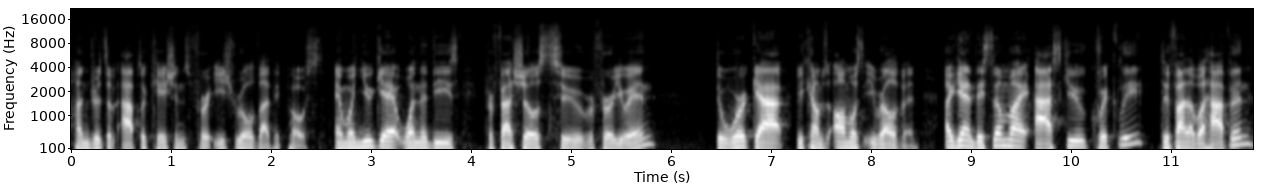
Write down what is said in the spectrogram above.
hundreds of applications for each role that they post. And when you get one of these professionals to refer you in, the work gap becomes almost irrelevant. Again, they still might ask you quickly to find out what happened,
